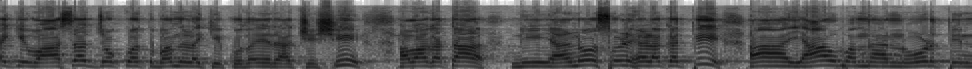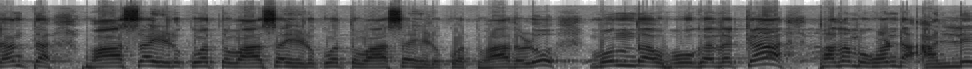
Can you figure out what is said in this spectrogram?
ಆಕಿ ವಾಸ ಜೊಕ್ಕೊತ್ತು ಆಕಿ ಕುದಯ ರಾಕ್ಷಸಿ ಅವಾಗ ತಾಳ ನೀ ಏನೋ ಸುಳ್ಳು ಹೇಳಕತ್ತಿ, ಆ ಯಾವ ಬಂದ ನೋಡ್ತೀನಂತ ವಾಸ ಹಿಡ್ಕೋತ ವಾಸ ಹಿಡ್ಕೋತ ವಾಸ ಹಿಡ್ಕೋತ ಹಾದಳು. ಮುಂದೆ ಹೋಗೋದಕ್ಕೆ ಪದಮಗೊಂಡ ಅಲ್ಲೇ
